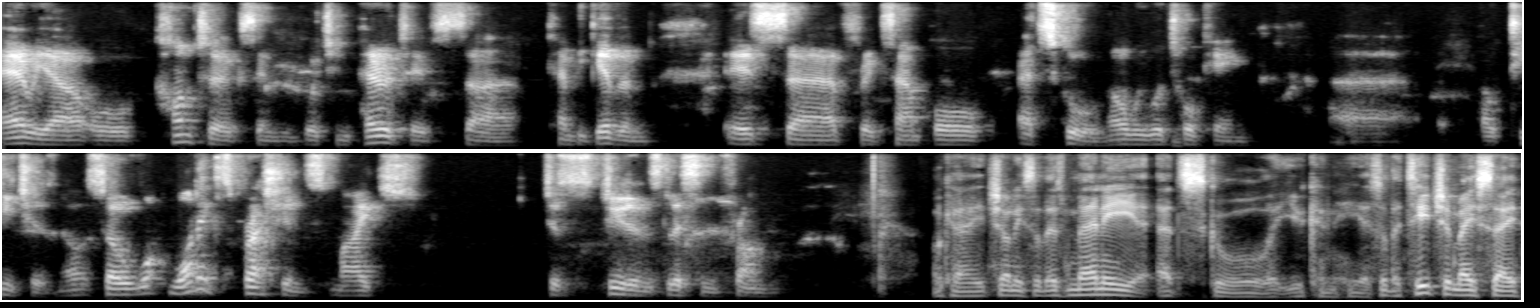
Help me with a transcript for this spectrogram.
area or context in which imperatives uh, can be given is, uh, for example, at school. No, we were talking uh, about teachers. No, so what, what expressions might just students listen from? Okay, Johnny. So there's many at school that you can hear. So the teacher may say,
